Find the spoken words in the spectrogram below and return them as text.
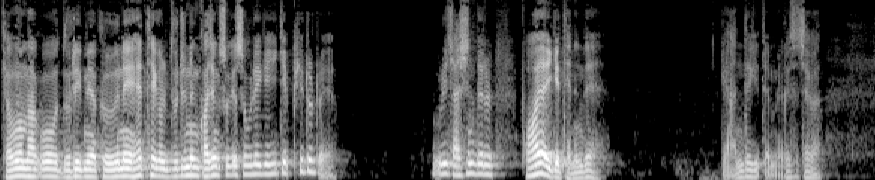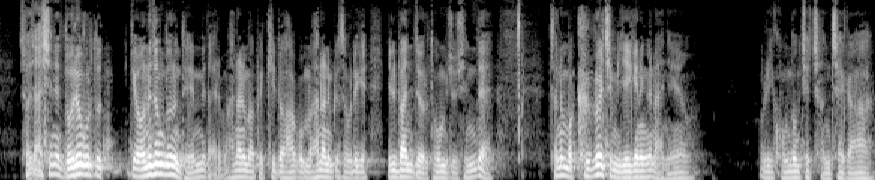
경험하고 누리며 그 은혜의 혜택을 누리는 과정 속에서 우리에게 이게 필요로 해요. 우리 자신들을 보아야 이게 되는데 안 되기 때문에 그래서 제가 저 자신의 노력으로도 이게 어느 정도는 됩니다, 여러분. 하나님 앞에 기도하고 뭐 하나님께서 우리에게 일반적으로 도움을 주시는데 저는 뭐 그걸 지금 얘기하는 건 아니에요. 우리 공동체 전체가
